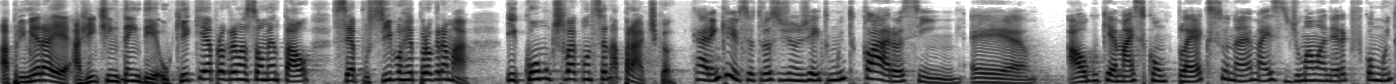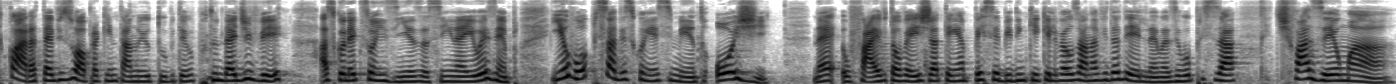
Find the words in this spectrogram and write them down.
A primeira é a gente entender o que, que é programação mental, se é possível reprogramar. E como que isso vai acontecer na prática? Cara, é incrível. Você trouxe de um jeito muito claro, assim. É, algo que é mais complexo, né? Mas de uma maneira que ficou muito clara, até visual para quem está no YouTube teve a oportunidade de ver as conexõezinhas assim, né? E o exemplo. E eu vou precisar desse conhecimento hoje, né? O Five talvez já tenha percebido em que que ele vai usar na vida dele, né? Mas eu vou precisar de fazer uma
